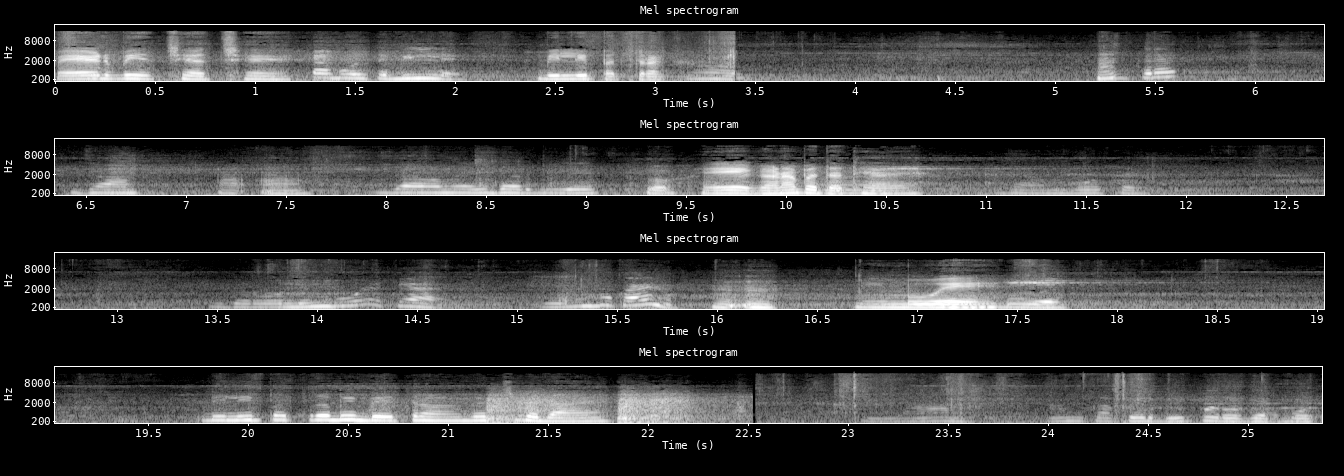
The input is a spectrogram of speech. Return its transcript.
पेड़ भी अच्छे अच्छे हैं। क्या बोलते बिल्ले। बिल्ली पत्रक दिख जाम। हाँ, जाम है इधर भी है वो है घना બધા થયા है जाम बहुत है इधर वो नींबू है क्या है ये नींबू का है ना હમ, લીંબુ है नींबू है बिली पत्र भी બે ત્રણ ગચ્છ બધા है आम आम का पेड़ भी ऊपर हो गया बहुत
